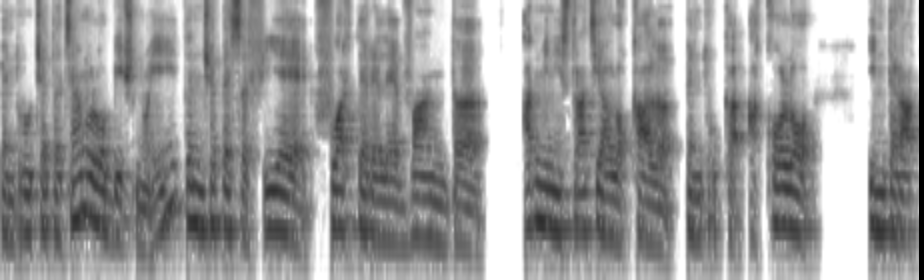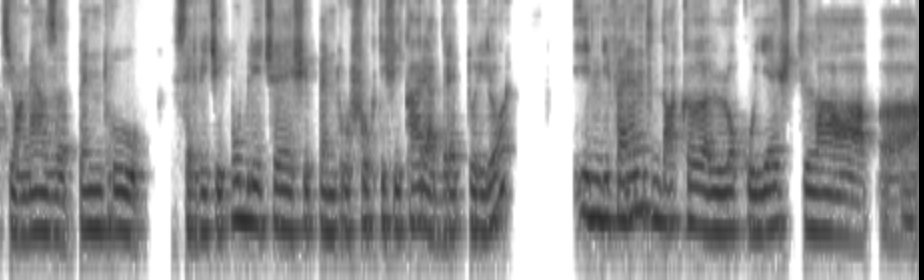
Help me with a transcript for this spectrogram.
Pentru cetățeanul obișnuit începe să fie foarte relevantă administrația locală, pentru că acolo interacționează pentru servicii publice și pentru fructificarea drepturilor, indiferent dacă locuiești la uh,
